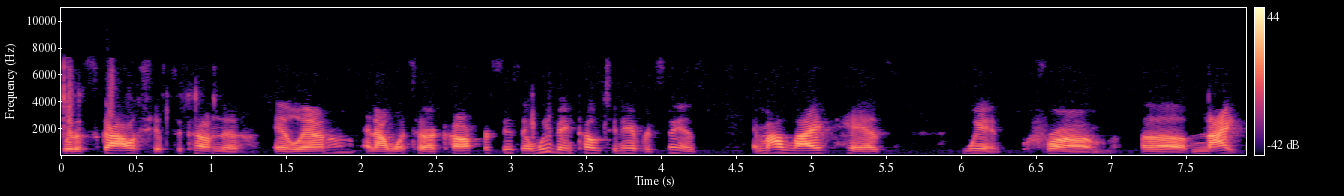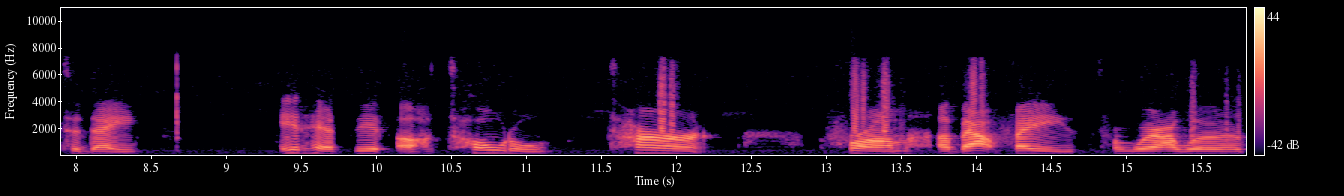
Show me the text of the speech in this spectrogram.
with a scholarship to come to Atlanta, and I went to her conferences, and we've been coaching ever since. And my life has went from uh, night to day. It has did a total turn from about phase from where I was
